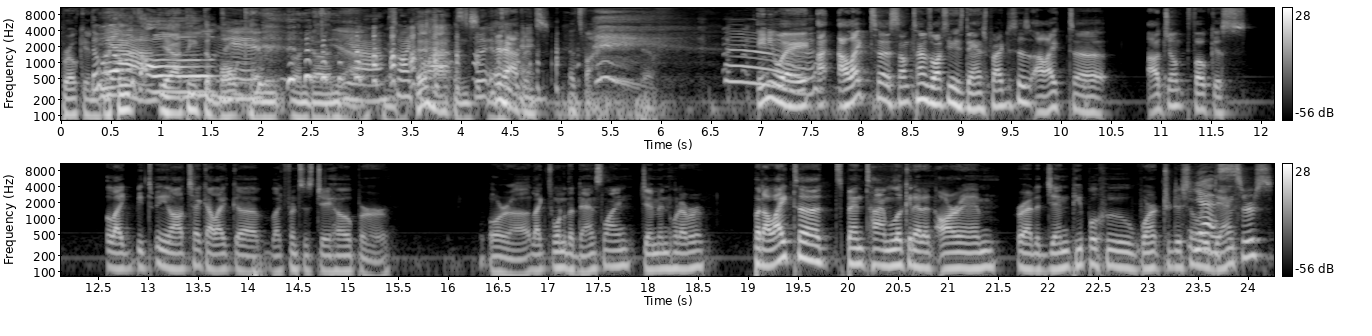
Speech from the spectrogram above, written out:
broken. The I wheel think- was old. Yeah, I think the bolt came undone. Yeah, so I it collapsed, happens. but It happens. That's fine. Anyway, I, I like to sometimes watching these dance practices. I like to I'll jump focus like between you know I'll check out like uh like for instance J Hope or or uh, like one of the dance line Jimin whatever. But I like to spend time looking at an RM or at a Jin people who weren't traditionally Yes. dancers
